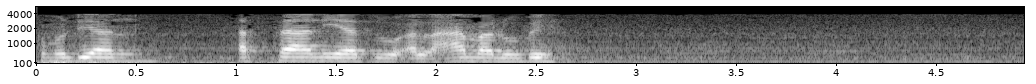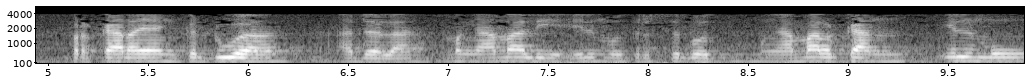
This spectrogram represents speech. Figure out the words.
Kemudian As-saniyatu al-amalu bih. Perkara yang kedua adalah mengamali ilmu tersebut, mengamalkan ilmu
